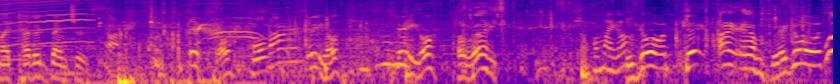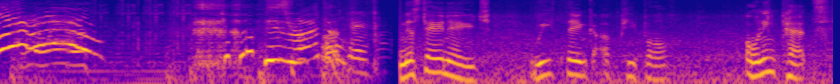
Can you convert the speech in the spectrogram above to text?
my pet adventures. There you go. There you go. There you go. All right, Oh my god. He's going? Okay, I am. There you go. He's right. Okay. In this day and age, we think of people owning pets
